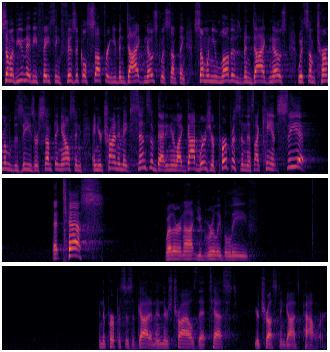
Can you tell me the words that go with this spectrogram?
Some of you may be facing physical suffering. You've been diagnosed with something. Someone you love has been diagnosed with some terminal disease or something else, and, and you're trying to make sense of that. And you're like, God, where's your purpose in this? I can't see it. That tests whether or not you really believe in the purposes of God. And then there's trials that test your trust in God's power.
